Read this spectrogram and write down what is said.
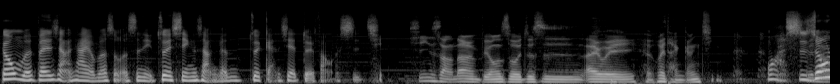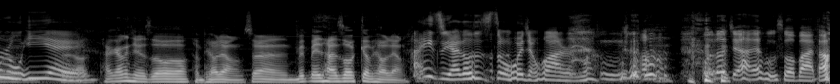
跟我们分享一下有没有什么是你最欣赏跟最感谢对方的事情。欣赏当然不用说，就是艾薇很会弹钢琴，哇，始终如一对耶！啊，弹钢琴的时候很漂亮，虽然没没弹的时候更漂亮。他一直以来都是这么会讲话的人吗？嗯，我都觉得他在胡说八道。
